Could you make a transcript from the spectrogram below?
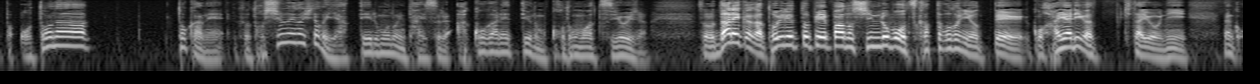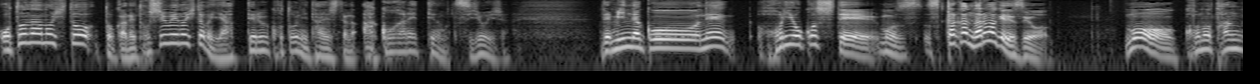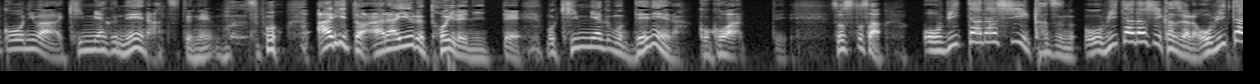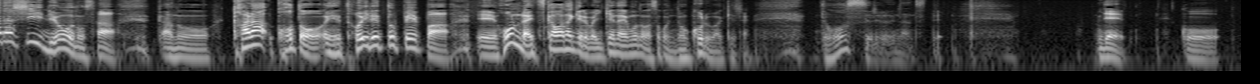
っぱ大人とかね、年上の人がやっているものに対する憧れっていうのも子供は強いじゃん。その誰かがトイレットペーパーの新ロボを使ったことによって、こう流行りが来たように、なんか大人の人とかね、年上の人がやってることに対しての憧れっていうのも強いじゃん。で、みんなこうね、掘り起こして、もうすっからかになるわけですよ。もう、この炭鉱には金脈ねえな、つってね。もう、ありとあらゆるトイレに行って、もう金脈も出ねえな、ここは。って。そうするとさ、おびただしい数の、おびただしい数じゃない、おびただしい量のさ、あの、からこと、えー、トイレットペーパー、えー、本来使わなければいけないものがそこに残るわけじゃん。どうする？なんつって。で、こう、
